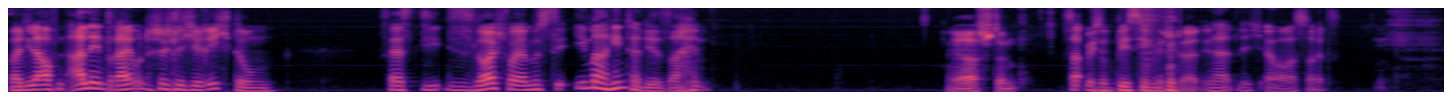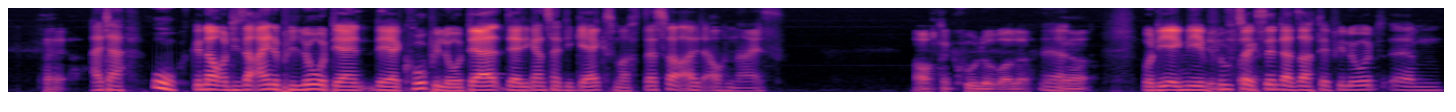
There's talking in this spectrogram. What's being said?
weil die laufen alle in drei unterschiedliche Richtungen. Das heißt, die, dieses Leuchtfeuer müsste immer hinter dir sein. ja, stimmt. Das hat mich so ein bisschen gestört inhaltlich, aber was soll's. Alter, oh, genau, und dieser eine Pilot, der, der Co-Pilot, der, der die ganze Zeit die Gags macht, das war halt auch nice. Auch eine coole Rolle. Ja. Ja. Wo die irgendwie im Flugzeug Fall. sind, dann sagt der Pilot, ähm,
